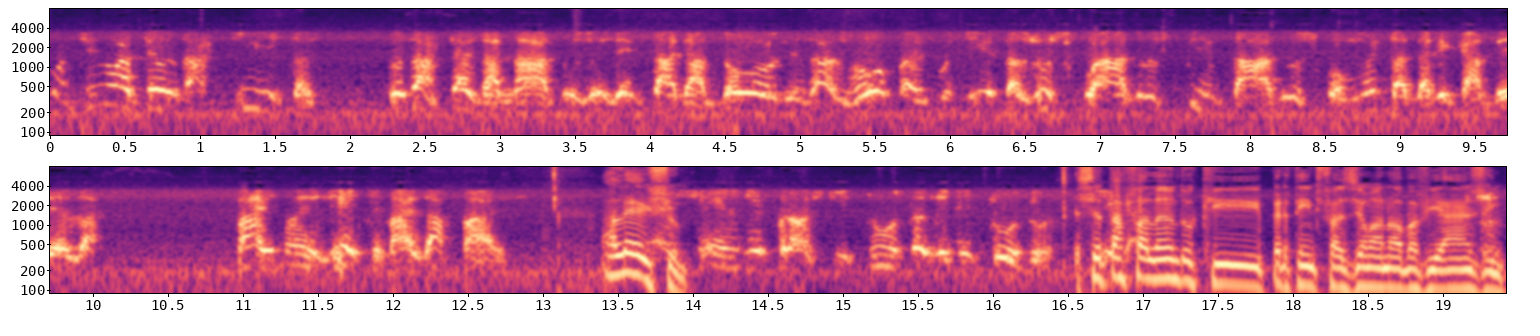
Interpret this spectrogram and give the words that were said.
continua a ter os artistas, os artesanatos, os entalhadores, as roupas bonitas, os quadros pintados com muita delicadeza, mas não existe mais a paz. Aleixo. É cheio de prostitutas e de tudo. Você está falando que pretende fazer uma nova viagem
